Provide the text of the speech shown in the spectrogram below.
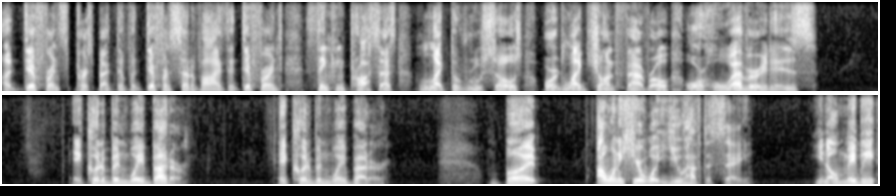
a different perspective, a different set of eyes, a different thinking process, like the Russos or like Jon Favreau or whoever it is, it could have been way better. It could have been way better. But I want to hear what you have to say. You know, maybe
